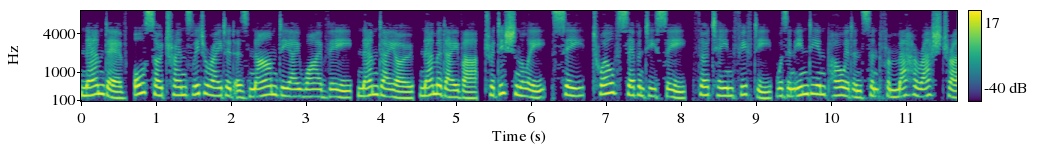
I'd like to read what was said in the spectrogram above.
Namdev, also transliterated as Nam Dayv, Namdeo, Namadeva, traditionally, c. 1270 c. 1350 was an Indian poet and saint from Maharashtra,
